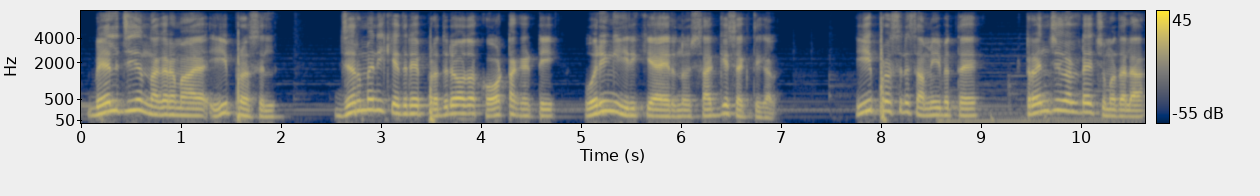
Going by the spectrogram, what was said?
ബെൽജിയം നഗരമായ ഈപ്രസിൽ പ്രസിൽ ജർമ്മനിക്കെതിരെ പ്രതിരോധ കോട്ട കെട്ടി ഒരുങ്ങിയിരിക്കുകയായിരുന്നു സഖ്യശക്തികൾ. ഈ പ്രസിന് സമീപത്തെ ട്രെഞ്ചുകളുടെ ചുമതല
